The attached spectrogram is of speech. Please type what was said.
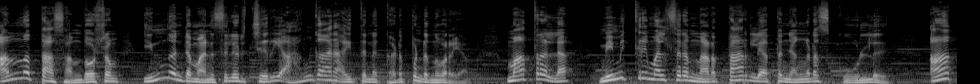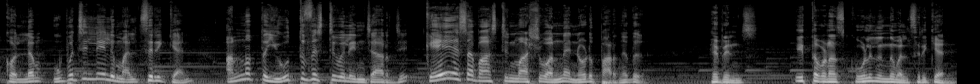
അന്നത്തെ ആ സന്തോഷം ഇന്നും എന്റെ മനസ്സിലൊരു ചെറിയ അഹങ്കാരമായി തന്നെ കടുപ്പുണ്ടെന്ന് പറയാം. മാത്രമല്ല മിമിക്രി മത്സരം നടത്താറില്ലാത്ത ഞങ്ങളുടെ സ്കൂളിൽ ആ കൊല്ലം ഉപജില്ലയിൽ മത്സരിക്കാൻ അന്നത്തെ youth festival incharge K A Sebastian മാഷ് വന്ന് എന്നോട് പറഞ്ഞത് ഹെബിൻസ് ഇത്തവണ സ്കൂളിൽ നിന്ന് മത്സരിക്കാൻ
